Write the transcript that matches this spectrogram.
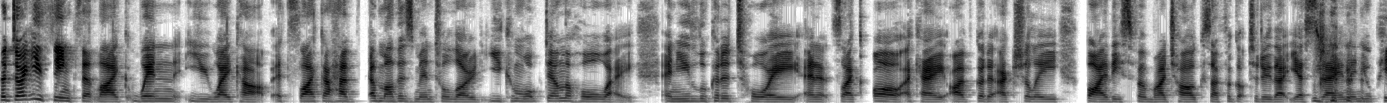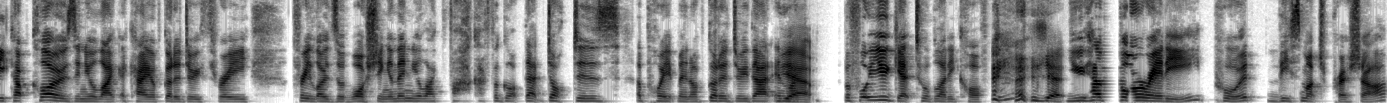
But don't you think that, like, when you wake up, it's like I have a mother's mental load. You can walk down the hallway and you look at a toy, and it's like, oh, okay, I've got to actually buy this for my child because I forgot to do that yesterday. and then you'll pick up clothes and you're like, okay, I've got to do three. Three loads of washing, and then you're like, "Fuck! I forgot that doctor's appointment. I've got to do that." And yeah. like, before you get to a bloody coffee, yeah. you have already put this much pressure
